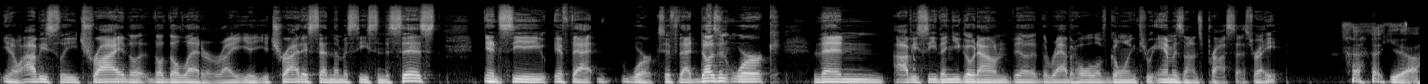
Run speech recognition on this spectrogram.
you know obviously try the the, the letter, right? You, you try to send them a cease and desist and see if that works. If that doesn't work, then obviously then you go down the the rabbit hole of going through Amazon's process, right? yeah,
